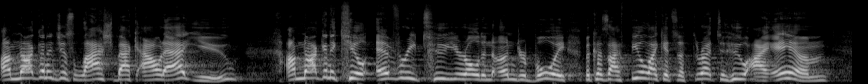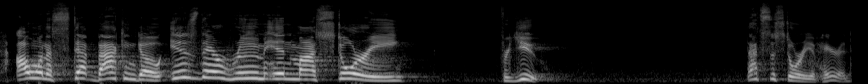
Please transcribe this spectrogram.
I'm not gonna just lash back out at you. I'm not gonna kill every two year old and under boy because I feel like it's a threat to who I am. I want to step back and go, is there room in my story for you? That's the story of Herod.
